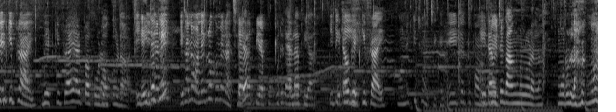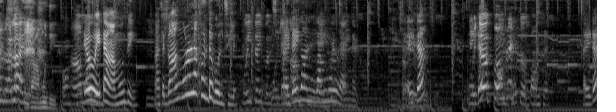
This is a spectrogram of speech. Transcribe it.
ভেটকি ফ্রাই। ভেটকি ফ্রাই আর পকোড়া। পকোড়া। এইটা এখানে এখানে অনেক রকমের আছে। তেলাপিয়া পুকুরে তেলাপিয়া। এটাও ভেটকি ফ্রাই। অনেক কিছু আছে এখানে। এইটা তো এটা হচ্ছে গাং মোরলা মোরলা। মোরলাই আমুদি। ও এটা আমুদি। আচ্ছা গাং মোরলা কোনটা বলছিলে? ওইটাই বলছিলে এটাই গাং গাং মোরলা? এটা এটা পমফ্রেট তো। পমফ্রেট আর এটা?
